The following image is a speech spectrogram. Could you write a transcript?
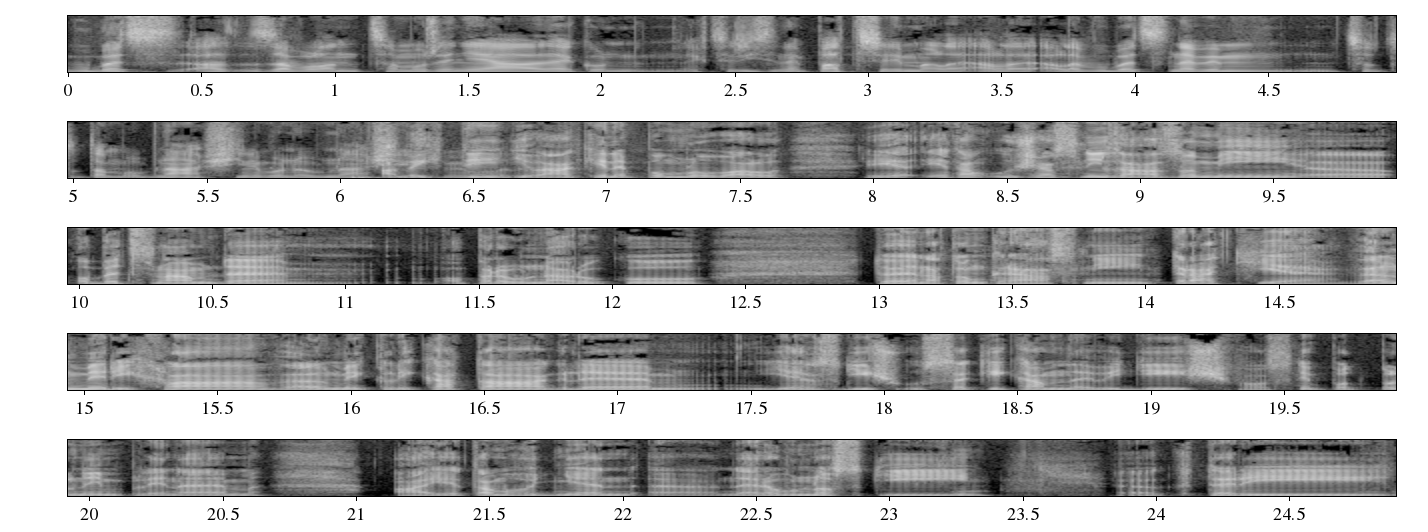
vůbec a za volant samozřejmě já jako, nechci říct, nepatřím, ale, ale, ale vůbec nevím, co to tam obnáší nebo neobnáší. Abych ty diváky nepomlouval, je, je tam úžasný zázemí, eh, obec nám jde opravdu na ruku, to je na tom krásný. Trať je velmi rychlá, velmi klikatá, kde jezdíš úseky, kam nevidíš, vlastně pod plným plynem a je tam hodně eh, nerovností, eh, který,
